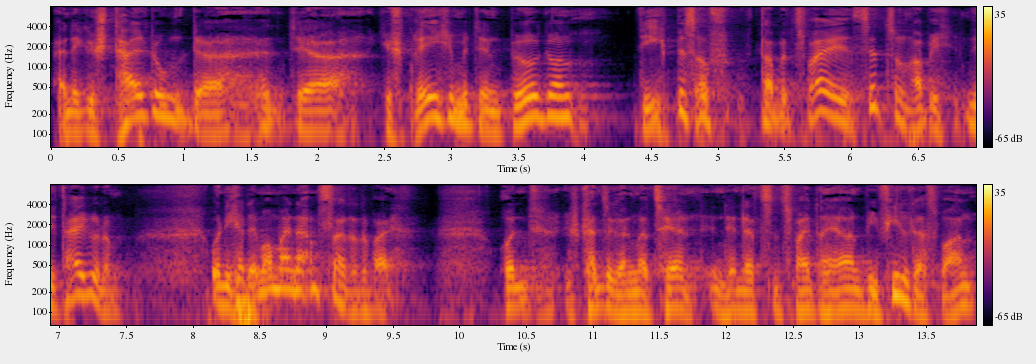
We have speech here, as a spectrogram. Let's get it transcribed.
eine Gestaltung der, der Gespräche mit den Bürgern, die ich bis auf, glaube, zwei Sitzungen habe ich nie teilgenommen. Und ich hatte immer meine Amtsleiter dabei. Und ich kann sogar nicht mehr erzählen, in den letzten zwei, drei Jahren, wie viel das waren,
